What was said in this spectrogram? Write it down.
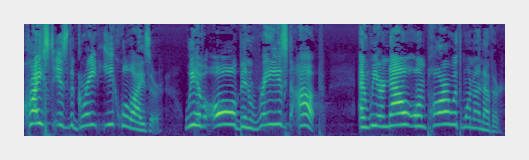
Christ is the great equalizer. We have all been raised up, and we are now on par with one another.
